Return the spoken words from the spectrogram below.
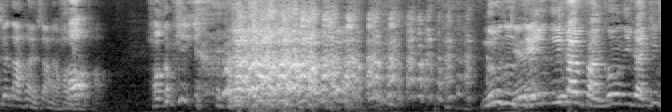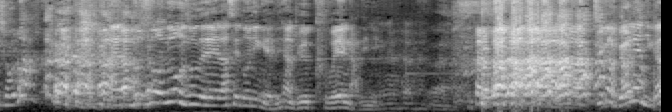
这大汉上海话好，好个屁！侬从你你敢反攻，你敢进球吗？侬侬侬种在拉山东人眼里向就是可爱外地人。就讲不要拿人家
